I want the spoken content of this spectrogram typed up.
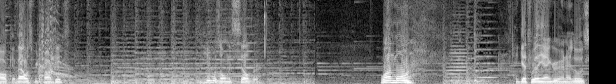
Okay, that was retarded. He was only silver. One more. I get really angry when I lose.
